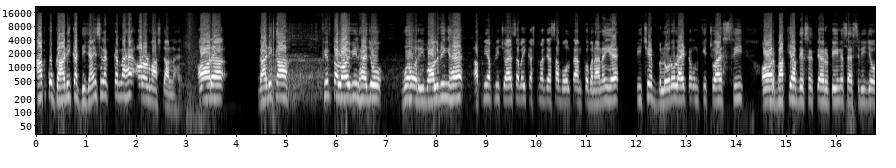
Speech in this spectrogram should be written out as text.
आपको गाड़ी का डिज़ाइन सिलेक्ट करना है और एडवांस डालना है। और गाड़ी का फिफ्थ अलॉय व्हील है जो वो रिवॉल्विंग है। अपनी अपनी चॉइस है भाई कस्टमर जैसा बोलता है हमको बनाना ही है। पीछे ब्लोरो लाइट उनकी चॉइस थी। और बाकी आप देख सकते हैं रूटीन एसेसरी जो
